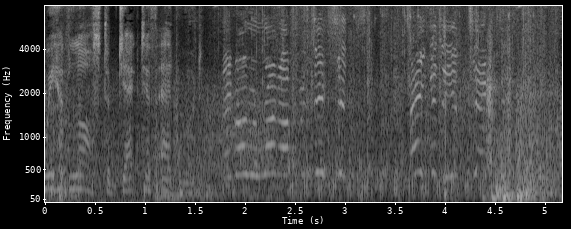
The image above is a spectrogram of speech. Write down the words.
We have lost objective Edward. They've overrun our positions! Taken the objective!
